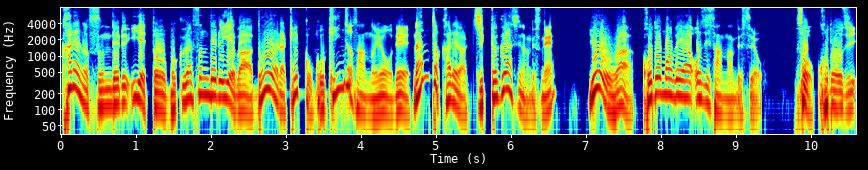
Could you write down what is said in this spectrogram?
彼の住んでる家と僕が住んでる家はどうやら結構ご近所さんのようで、なんと彼は実家暮らしなんですね。要は子供部屋おじさんなんですよ。そう、小道寺。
